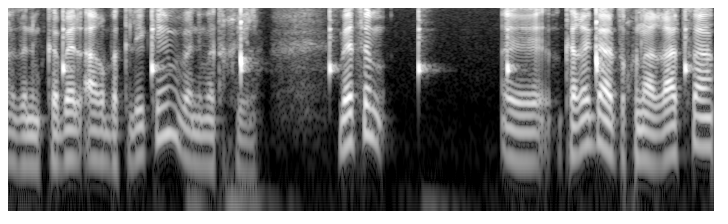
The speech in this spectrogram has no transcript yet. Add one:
אז אני מקבל ארבע קליקים ואני מתחיל. בעצם, אה, כרגע התוכנה רצה,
